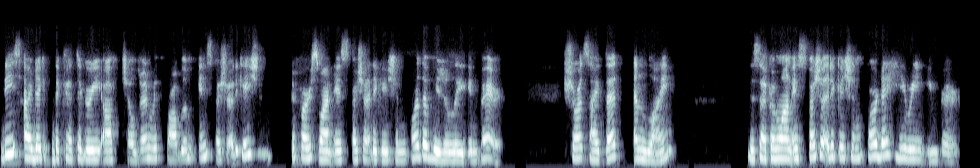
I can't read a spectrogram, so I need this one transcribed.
These are the, the category of children with problem in special education. The first one is special education for the visually impaired short-sighted, and blind. The second one is special education for the hearing impaired.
